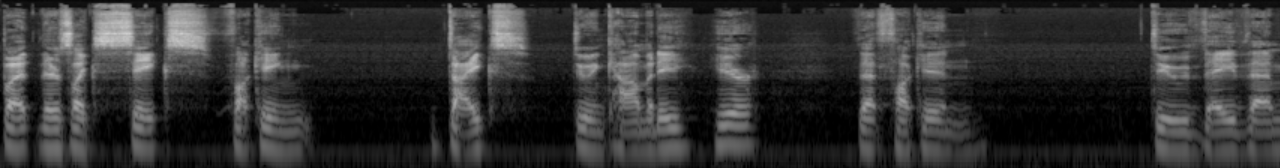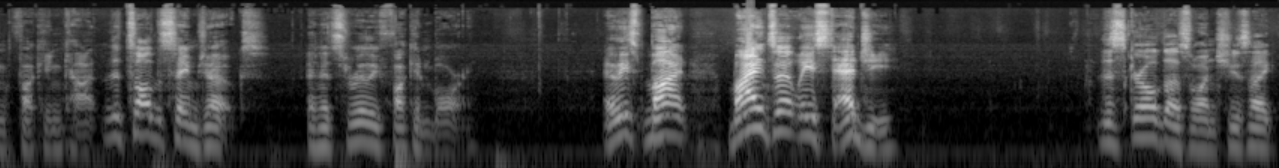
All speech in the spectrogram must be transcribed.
But there's like six fucking dykes doing comedy here that fucking do they them fucking con it's all the same jokes and it's really fucking boring. At least mine mine's at least edgy. This girl does one she's like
